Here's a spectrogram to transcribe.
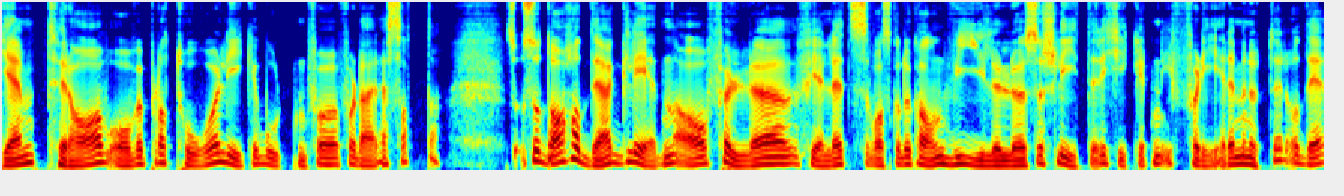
jevnt trav over platået like bortenfor for der jeg satt. Da. Så, så, da hadde jeg gleden av å følge fjellets, hva skal du kalle den, hvileløse sliter i kikkerten i flere minutter, og det,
